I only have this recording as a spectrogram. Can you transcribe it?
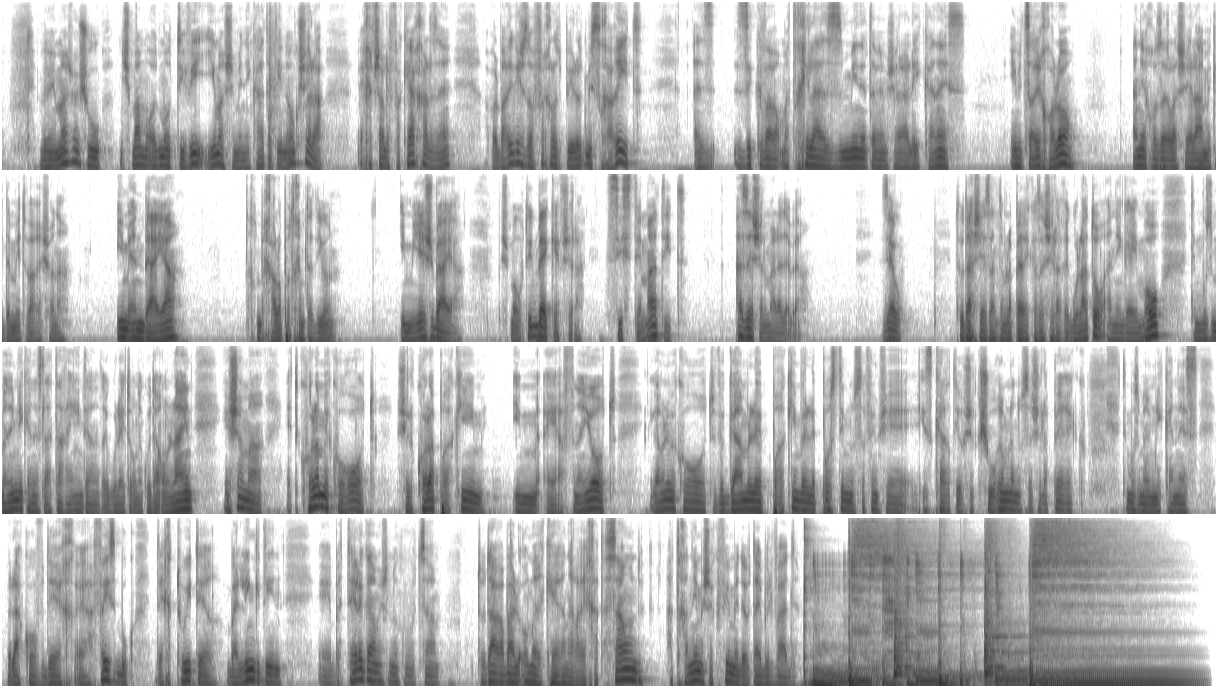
וממשהו שהוא נשמע מאוד מאוד טבעי, אימא שמניקה את התינוק שלה, איך אפשר לפקח על זה, אבל ברגע שזה הופך להיות פעילות מסחרית, אז זה כבר מתחיל להזמין את הממשלה להיכנס. אם צריך או לא, אני חוזר לשאלה המקדמית והראשונה. אם אין בעיה, אנחנו בכלל לא פותחים את הדיון. אם יש בעיה, משמעותית בהיקף שלה, סיסטמטית, אז יש על מה לדבר. זהו. תודה שהאזנתם לפרק הזה של הרגולטור, אני גיא מור. אתם מוזמנים להיכנס לאתר האינטרנט רגולטור.אונליין. יש שם את כל המקורות של כל הפרקים עם אה, הפניות, גם למקורות וגם לפרקים ולפוסטים נוספים שהזכרתי או שקשורים לנושא של הפרק. אתם מוזמנים להיכנס ולעקוב דרך אה, הפייסבוק, דרך טוויטר, בלינקדין, אה, בטלגרם יש לנו קבוצה. תודה רבה לעומר קרן על עריכת הסאונד. התכנים משקפים את דעותיי בלבד.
